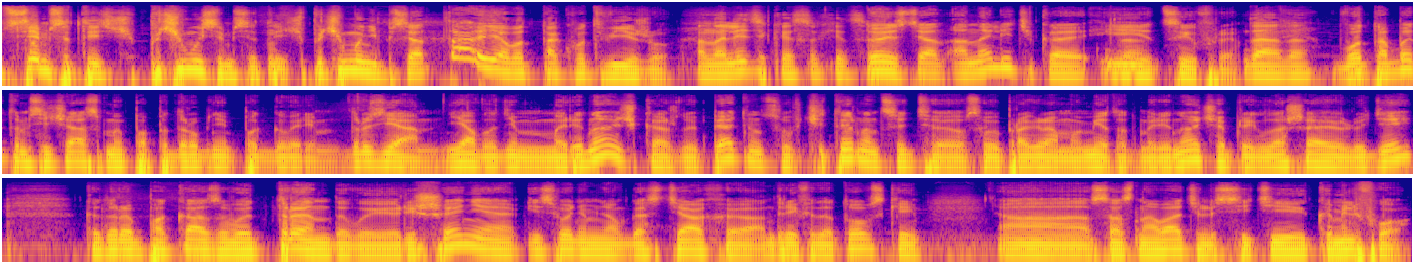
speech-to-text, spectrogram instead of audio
70 тысяч. Почему 70 тысяч? Почему не 50? Да, я вот так вот вижу. Аналитика и сухие цифры. То есть а, аналитика и да. цифры. Да, да. Вот об этом сейчас мы поподробнее поговорим. Друзья, я Владимир Маринович. Каждую пятницу в 14 э, в свою программу «Метод Мариновича» приглашаю людей, которые показывают трендовые решения. И сегодня у меня в гостях э, Андрей Федотовский, а, сооснователь сети «Камильфо»,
